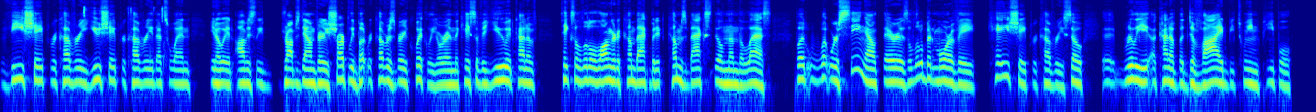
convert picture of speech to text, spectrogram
V shaped recovery, U shaped recovery. That's when, you know, it obviously drops down very sharply, but recovers very quickly. Or in the case of a U, it kind of takes a little longer to come back, but it comes back still nonetheless. But what we're seeing out there is a little bit more of a K shaped recovery. So, uh, really, a kind of a divide between people.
